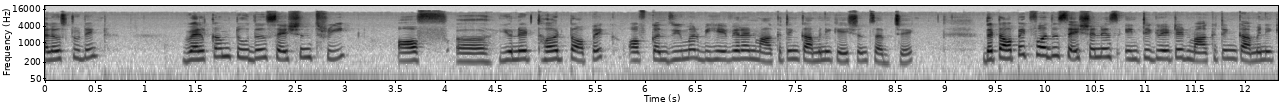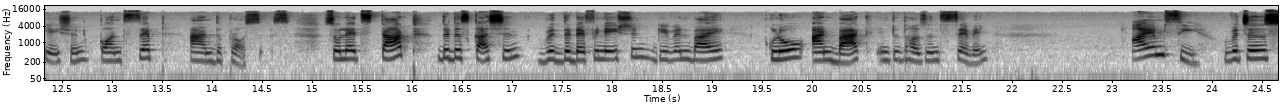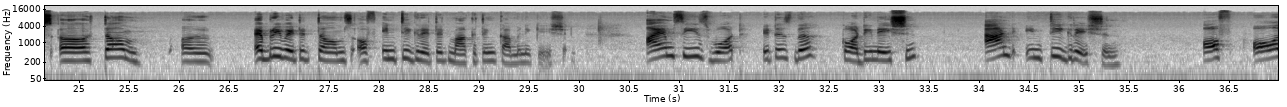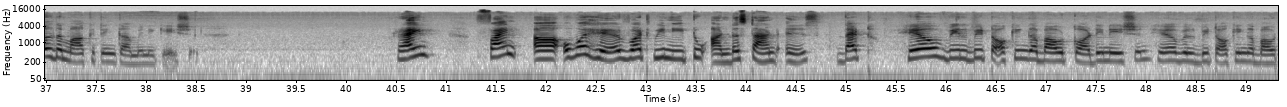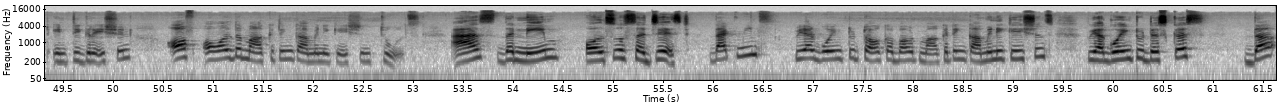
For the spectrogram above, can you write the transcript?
Hello student, welcome to the session 3 of uh, unit 3rd topic of consumer behavior and marketing communication subject. The topic for the session is integrated marketing communication concept and the process. So, let us start the discussion with the definition given by Clow and Baack in 2007. IMC which is a term uh, abbreviated terms of integrated marketing communication. IMC is what? It is the coordination and integration of all the marketing communication, right. Fine, uh, over here what we need to understand is that here we will be talking about coordination, here we will be talking about integration of all the marketing communication tools. As the name also suggests that means we are going to talk about marketing communications, we are going to discuss the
